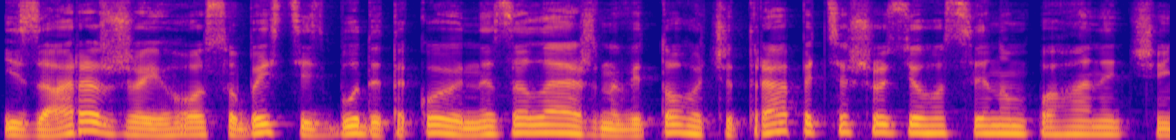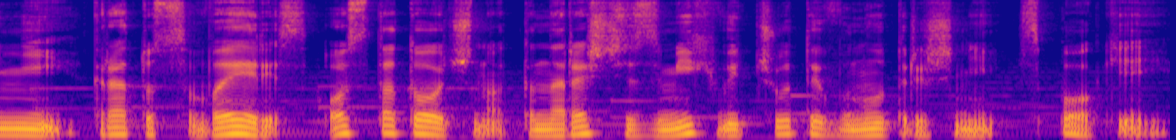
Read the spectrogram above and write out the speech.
І зараз вже його особистість буде такою незалежно від того, чи трапиться щось з його сином погане чи ні. Кратос виріс остаточно та нарешті зміг відчути внутрішній спокій.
